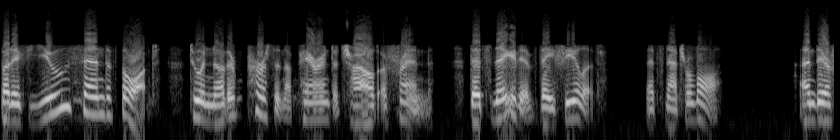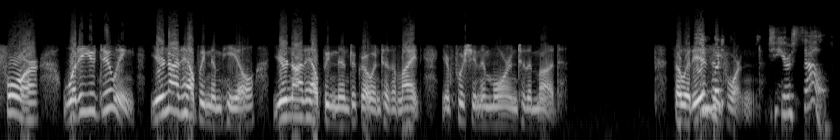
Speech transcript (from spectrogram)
But if you send a thought to another person, a parent, a child, a friend, that's negative, they feel it. That's natural law. And therefore, what are you doing? You're not helping them heal. You're not helping them to grow into the light. You're pushing them more into the mud. So it is important to yourself.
